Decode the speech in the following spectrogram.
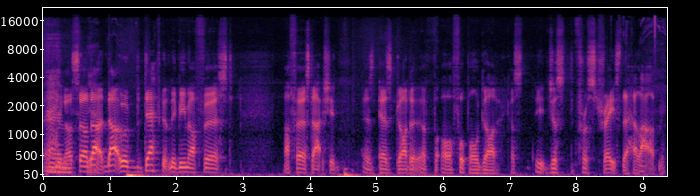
you um, know, so yeah. that that would definitely be my first my first action as as God uh, or football God because it just frustrates the hell out of me.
